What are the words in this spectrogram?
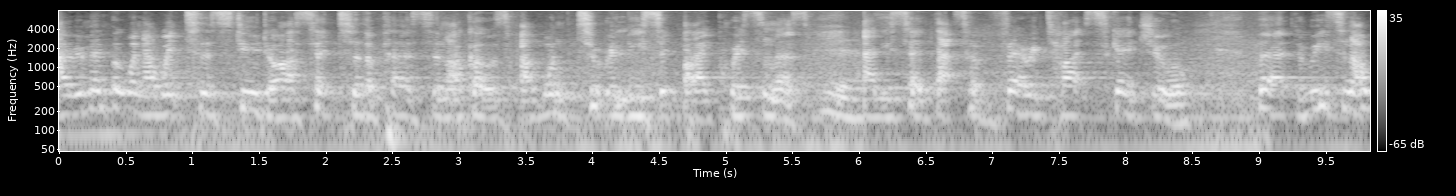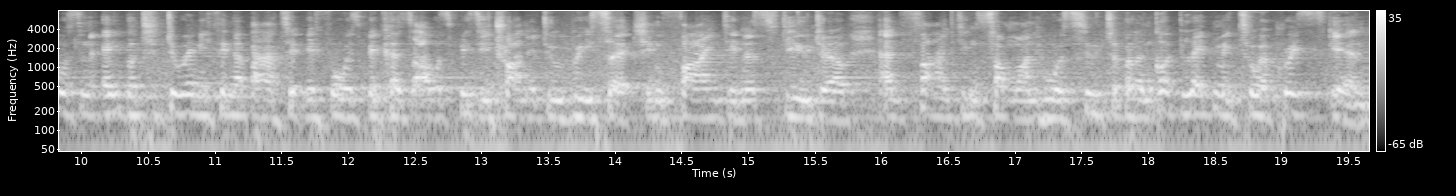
I remember when I went to the studio, I said to the person, I goes, I want to release it by Christmas, Yes. and he said that's a very tight schedule. But the reason I wasn't able to do anything about it before is because I was busy trying to do research and finding a studio and finding someone who was suitable, and God led me to a Christian,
